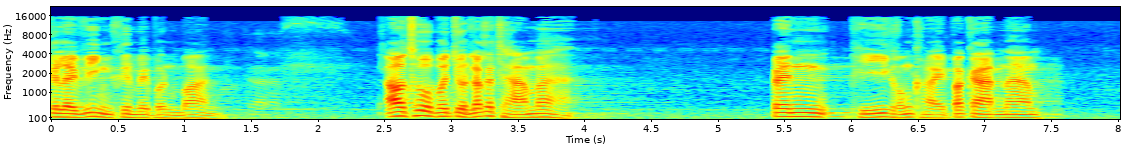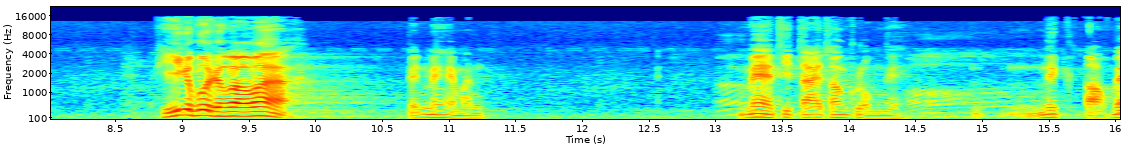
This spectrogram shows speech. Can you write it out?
ก็เลยวิ่งขึ้นไปบนบ้าน เอาทูบประจุดแล้วก็ถามว่า เป็นผีของใครประกาศนาม ผีก็พูดถึงว่าว่า เป็นแม่มัน แม่ที่ตายท้องกลมไง นึกออกไหม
